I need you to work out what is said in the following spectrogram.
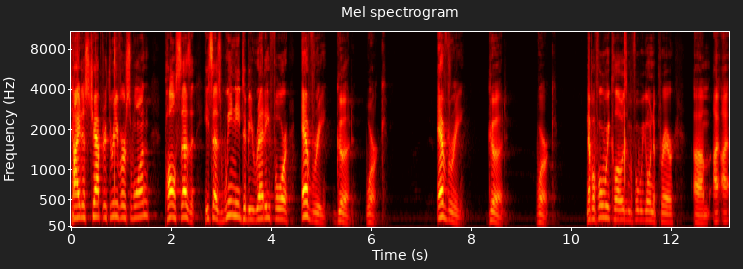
Titus chapter 3, verse 1 Paul says it. He says, We need to be ready for every good work. Every good work. Now, before we close and before we go into prayer, um, I, I,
